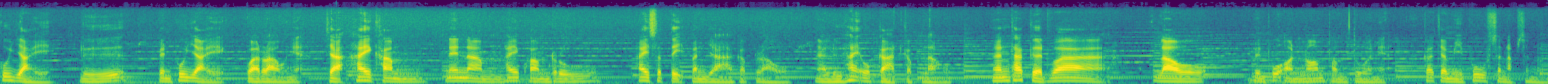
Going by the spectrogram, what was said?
ผู้ใหญ่ หรือเป็นผู้ใหญ่กว่าเราเนี่ยจะให้คำแนะนำให้ความรู้ ให้สติปัญญากับเรานะหรือให้โอกาสกับเรานั้นถ้าเกิดว่าเราเป็นผู้อ่อนน้อมถ่อมตัวเนี่ยก็จะมีผู้สนับสนุน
